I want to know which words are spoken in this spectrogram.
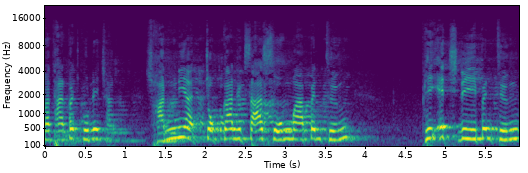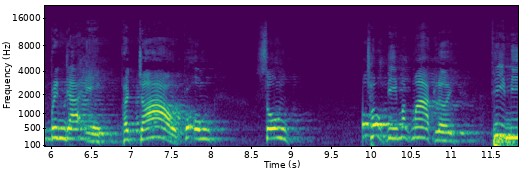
ประทานพระคุณให้ฉัน ฉันเนี่ยจบการศึกษาสูงมาเป็นถึง PhD เป็นถึงปริญญาเอก พระเจ้า พระองค์ทรงโชคดีมากๆเลย ที่มี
